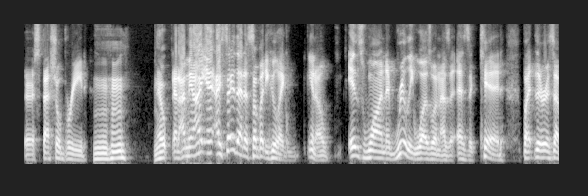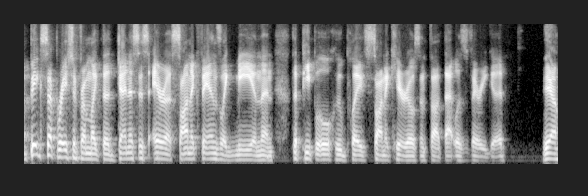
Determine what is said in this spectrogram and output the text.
they're a special breed. Mm-hmm. Nope. And I mean, I I say that as somebody who like you know is one and really was one as a as a kid, but there is a big separation from like the Genesis era Sonic fans like me, and then the people who played Sonic Heroes and thought that was very good. Yeah,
